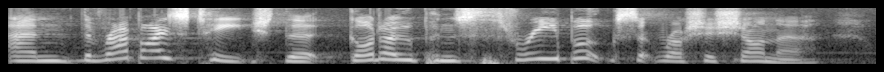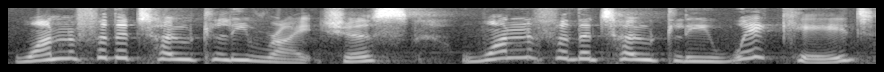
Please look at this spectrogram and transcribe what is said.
And the rabbis teach that God opens three books at Rosh Hashanah one for the totally righteous, one for the totally wicked,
